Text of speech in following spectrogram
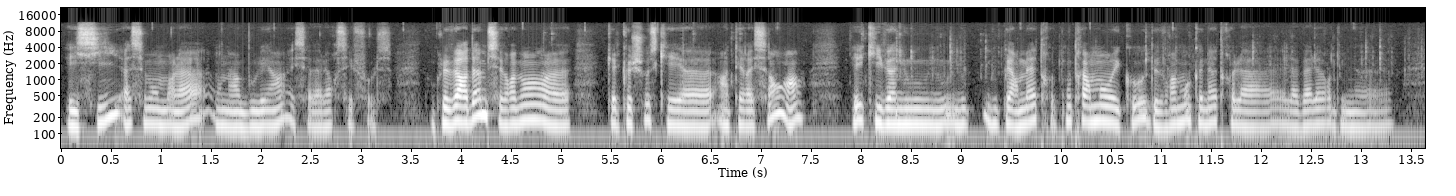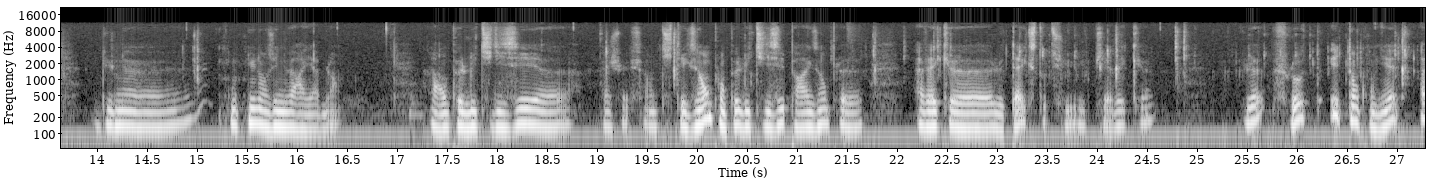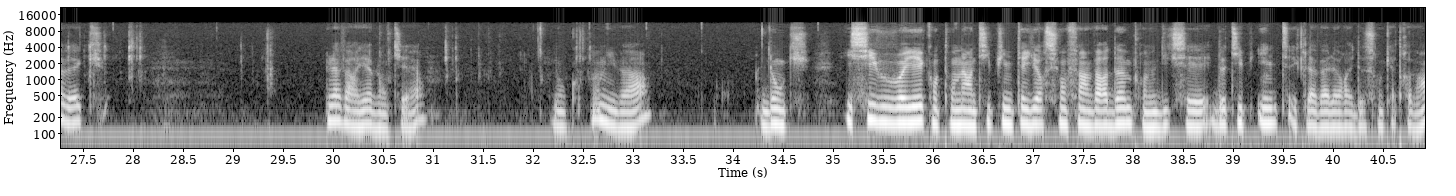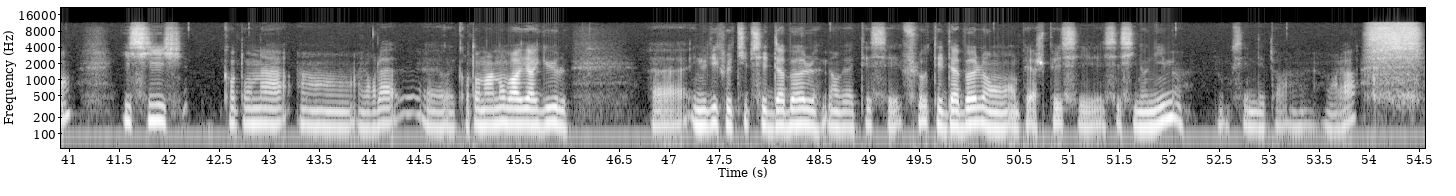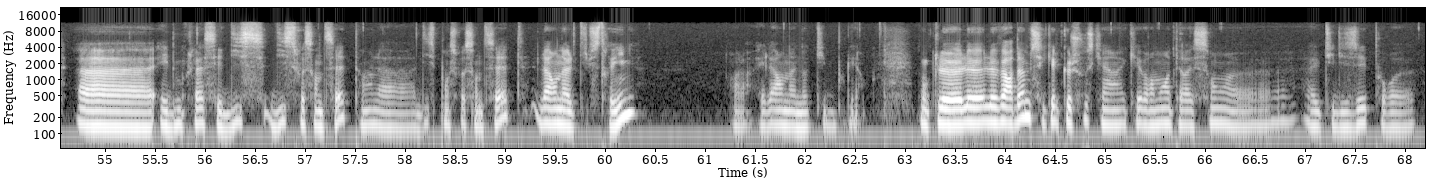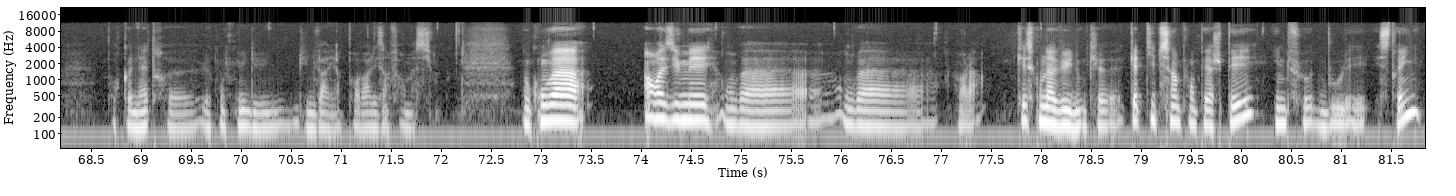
Et ici, à ce moment-là, on a un booléen et sa valeur c'est false. Donc le var dump, c'est vraiment quelque chose qui est intéressant. Hein et qui va nous, permettre, contrairement au echo, de vraiment connaître la, valeur d'une contenu dans une variable. Alors on peut l'utiliser, euh, je vais faire un petit exemple, on peut l'utiliser par exemple euh, avec euh, le texte au-dessus, puis avec le float, et tant qu'on y est, avec la variable entière. Donc on y va. Donc Ici, vous voyez, quand on a un type integer, si on fait un var dump, on nous dit que c'est de type int et que la valeur est 280. Ici, quand on a un, alors là, euh, quand on a un nombre à virgule, euh, il nous dit que le type c'est double, mais en vérité c'est float et double en, PHP c'est synonyme. Donc c'est n'est pas, voilà. Euh, et donc là c'est 10, 10.67, hein, 10.67. Là on a le type string, voilà. Et là on a notre type booléen. Donc le, le, Vardum, c'est quelque chose qui est, vraiment intéressant euh, à utiliser pour, euh, connaître le contenu d'une variable, pour avoir les informations. Donc on va, en résumé, on va, on va voilà, qu'est-ce qu'on a vu? Donc quatre types simples en PHP, int, float, bool et, string.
